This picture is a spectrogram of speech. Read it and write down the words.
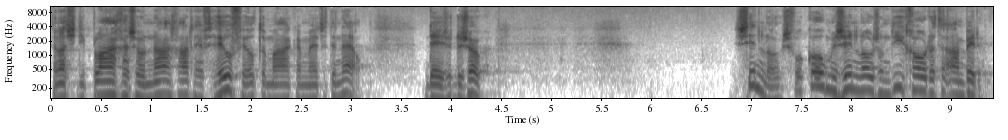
En als je die plagen zo nagaat, heeft heel veel te maken met de Nijl. Deze dus ook. Zinloos, volkomen zinloos om die goden te aanbidden.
